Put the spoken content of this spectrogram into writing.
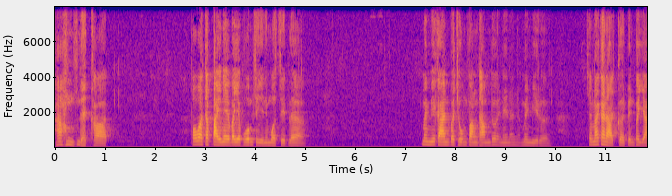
ห้ามเด็ดขาด เพราะว่าถ้าไปในใบยภูมิสี่นี่หมดสิทธิ์แล้ว ไม่มีการประชุมฟังธรรมด้วยในนั้นไม่มีเลยใช่ไหมขนาดเกิดเป็นพญา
